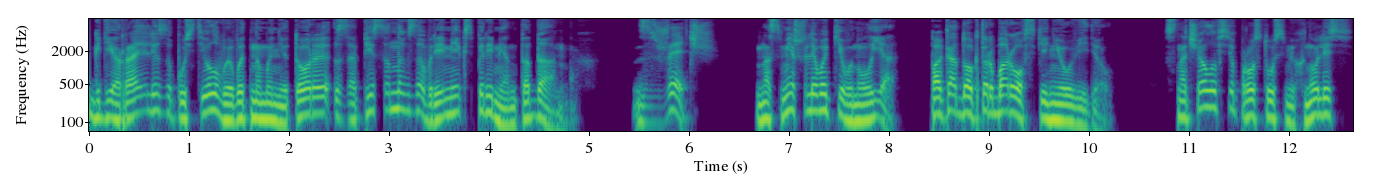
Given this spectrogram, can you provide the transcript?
где Райли запустил вывод на мониторы записанных за время эксперимента данных. «Сжечь!» – насмешливо кивнул я, пока доктор Боровский не увидел. Сначала все просто усмехнулись,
